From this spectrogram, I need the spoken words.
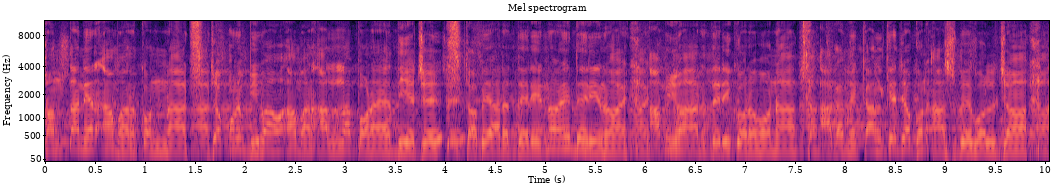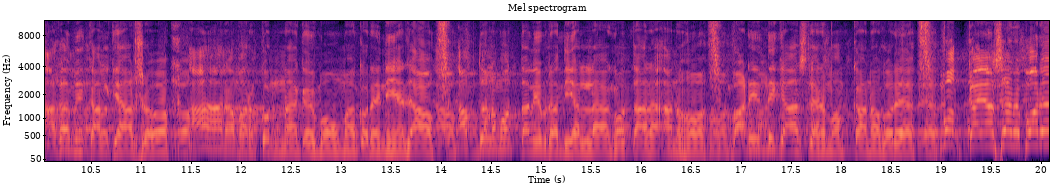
সন্তানের আমার কন্যার যখন বিবাহ আমার আল্লাহ পড়ায় দিয়েছে, তবে আর দেরি নয় দেরি নয়, আমিও আর দেরি করব না। আগামী কালকে যখন আসবে বলছ, আগামী কালকে আসো, আর আমার কন্যাকে বৌমা করে নিয়ে যাও। আব্দুল মুত্তালিব রাদিয়াল্লাহু তাআলা আনহু বাড়ির দিকে আসলেন মক্কা নগরে। মক্কায় আসার পরে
